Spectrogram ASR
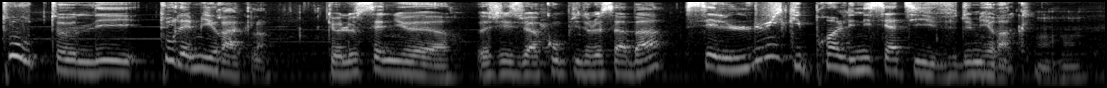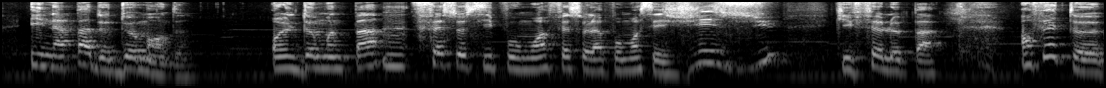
toutes les, tous les miracles que le Seigneur Jésus accomplit dans le sabbat, c'est lui qui prend l'initiative du miracle. Il n'a pas de demande. On ne lui demande pas, fais ceci pour moi, fais cela pour moi. C'est Jésus qui fait le pas. En fait, euh,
